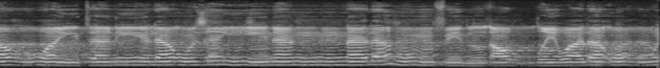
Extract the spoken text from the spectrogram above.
أغويتني لأزينن لهم في الأرض ولأغوينهم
